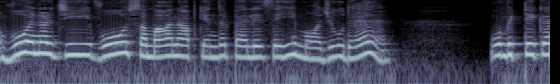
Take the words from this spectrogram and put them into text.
वो एनर्जी, वो सामान आपके अंदर पहले से ही मौजूद है। वो मिट्टी का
